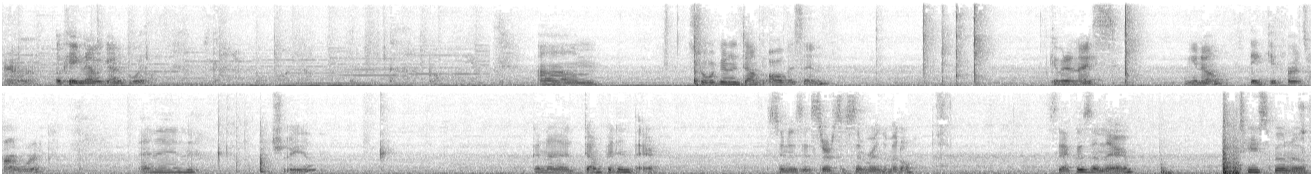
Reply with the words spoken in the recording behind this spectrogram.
I don't know. Okay, now we gotta boil. We gotta boil. We gotta boil. Um, so we're gonna dump all this in. Give it a nice, you know, thank it for its hard work. And then, I'll show you. Gonna dump it in there as soon as it starts to simmer in the middle. So that goes in there. A teaspoon of,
